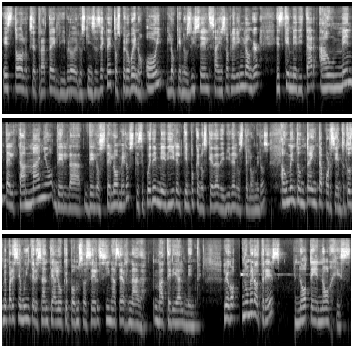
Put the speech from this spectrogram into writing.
Es todo lo se trata el libro de los 15 secretos. Pero bueno, hoy lo que nos dice el Science of Living Longer es que meditar aumenta el tamaño de, la, de los telómeros, que se puede medir el tiempo que nos queda de vida en los telómeros, aumenta un 30%. Entonces me parece muy interesante algo que podemos hacer sin hacer nada materialmente. Luego, número tres, no te enojes.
